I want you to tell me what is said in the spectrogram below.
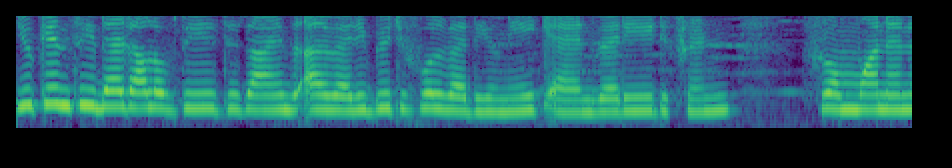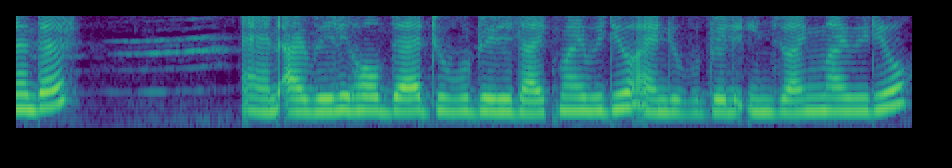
You can see that all of these designs are very beautiful, very unique and very different from one another. And I really hope that you would really like my video and you would really enjoying my video.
